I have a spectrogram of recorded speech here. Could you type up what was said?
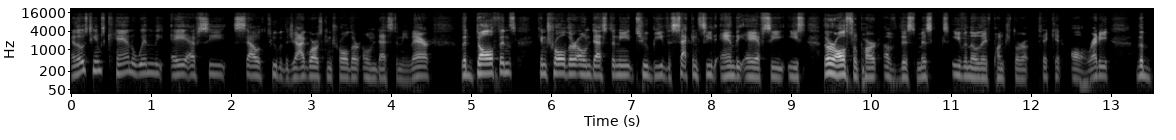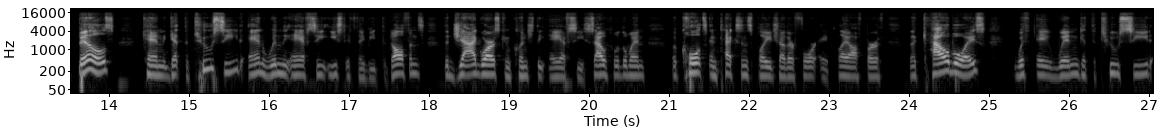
And those teams can win the AFC South too, but the Jaguars control their own destiny there. The Dolphins control their own destiny to be the second seed and the AFC East. They're also part of this mix, even though they've punched their ticket already. The Bills can get the two seed and win the AFC East if they beat the Dolphins. The Jaguars can clinch the AFC South with a win. The Colts and Texans play each other for a playoff berth. The Cowboys with a win get the two seed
